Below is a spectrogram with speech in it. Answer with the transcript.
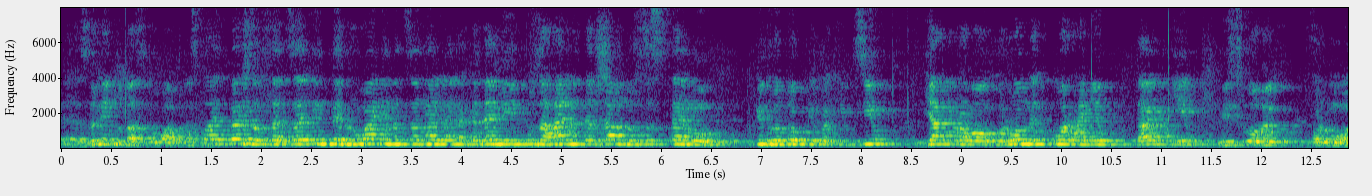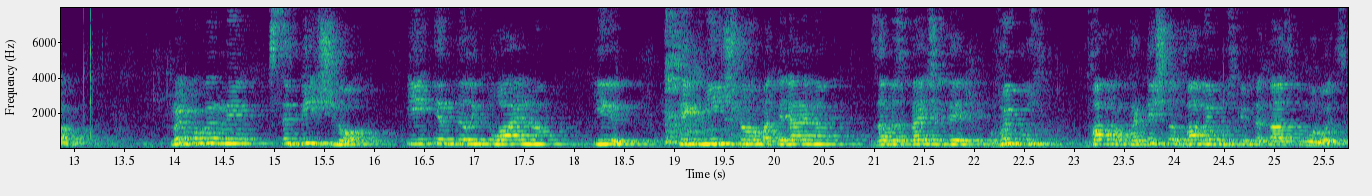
Е, Зверніть, будь ласка, увагу на слайд. Перш за все, це інтегрування Національної академії у загальнодержавну систему підготовки фахівців як правоохоронних органів, так і військових формувань. Ми повинні всебічно і інтелектуально, і технічно, матеріально забезпечити випуск, два, практично два випуски в 2015 році.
